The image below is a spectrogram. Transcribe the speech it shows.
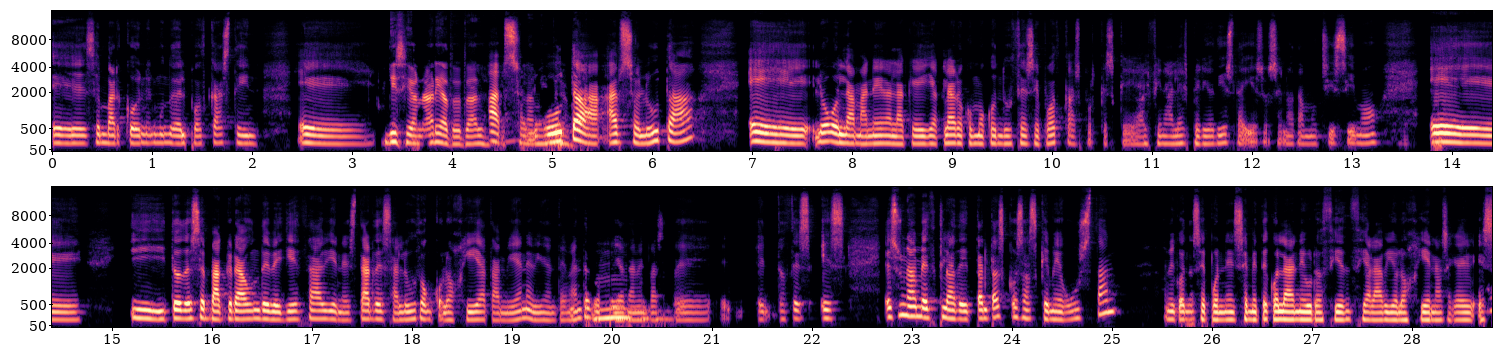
eh, se embarcó en el mundo del podcasting. Eh, Visionaria total. Absoluta, absoluta. Eh, luego la manera en la que ella, claro, cómo conduce ese podcast, porque es que al final es periodista y eso se nota muchísimo. y todo ese background de belleza, bienestar, de salud, oncología también, evidentemente, porque ella también mm. entonces es, es una mezcla de tantas cosas que me gustan a mí cuando se pone, se mete con la neurociencia, la biología, no sé qué, es,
